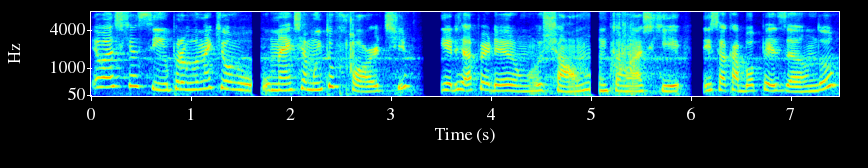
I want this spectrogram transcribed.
Eu acho que assim, o problema é que o, o match é muito forte. E eles já perderam o Sean, então acho que isso acabou pesando.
